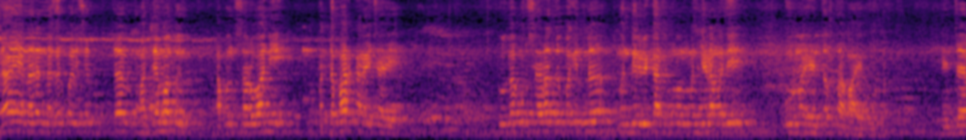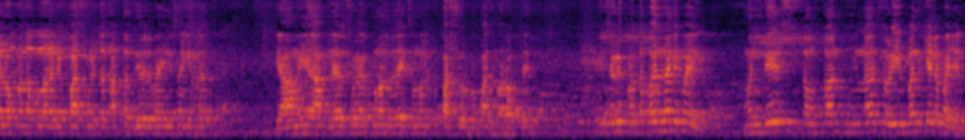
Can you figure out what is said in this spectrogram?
या येणाऱ्या नगर परिषदच्या माध्यमातून आपण सर्वांनी हद्दपार करायचे आहे. तुळजापूर शहरात जर बघितलं मंदिर विकास मंदिरामध्ये पूर्ण यांचा ताबा आहे पूर्ण. यांच्या लोकांना कोणाला बी पास मिळतात आता धीरजभाईंनी सांगितलं की आम्ही आपल्या सगळ्या कुणाला जायचं म्हणलं तर पाचशे रुपये पास भरावं होते. ही सगळी प्रथा बंद झाली पाहिजे. मंदिर संस्थान हिनं सगळी बंद केलं पाहिजे.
